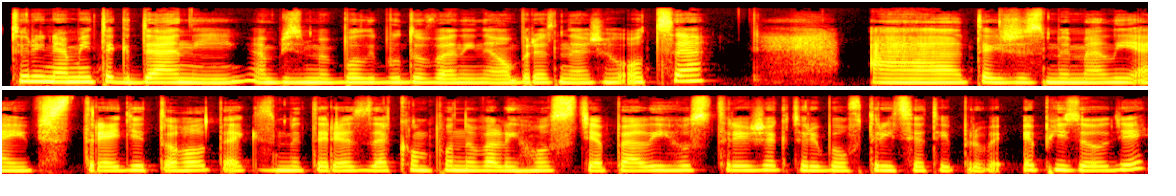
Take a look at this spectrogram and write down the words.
ktorý nám je tak daný, aby sme boli budovaní na obraz nášho otca. A takže sme mali aj v strede toho, tak sme teraz zakomponovali hostia Paliho Streža, ktorý bol v 31. epizóde.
